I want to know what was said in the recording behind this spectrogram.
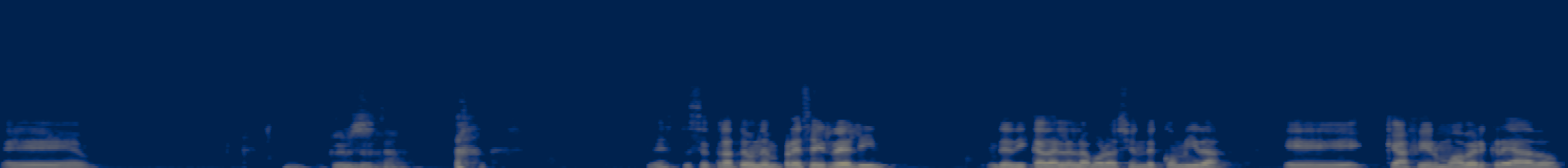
Eh, Pues- este, se trata de una empresa israelí dedicada a la elaboración de comida eh, que afirmó haber creado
